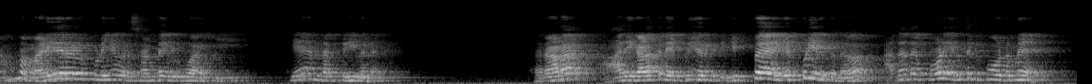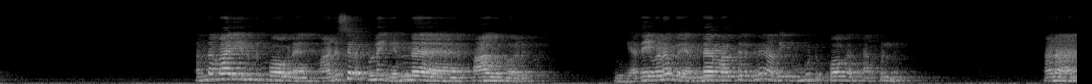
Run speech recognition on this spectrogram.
நம்ம மனிதர்களுக்குள்ளேயே ஒரு சண்டை உருவாக்கி ஏன் அந்த பிரிவினை? அதனால் ஆதி காலத்தில் எப்படி இருக்குது இப்போ எப்படி இருக்குதோ அதை போல இருந்துட்டு போகட்டுமே. அந்த மாதிரி இருந்து போகல. மனுஷனுக்குள்ள என்ன பாகுபாடு? நீங்கள் எதை வேணால் எந்த மதத்தில் இருக்கிற அதை கும்பிட்டு போக தப்பு இல்லை ஆனால்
